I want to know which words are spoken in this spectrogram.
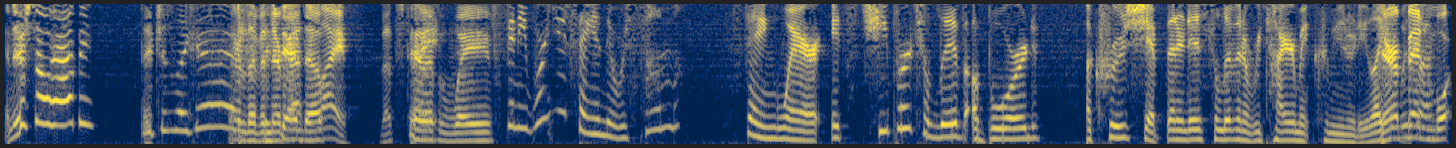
and they're so happy they're just like yeah They're living They their best up, life. That's stand great. up and wave Vinny, weren't you saying there was some thing where it's cheaper to live aboard a cruise ship than it is to live in a retirement community? Like there have been a- more.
